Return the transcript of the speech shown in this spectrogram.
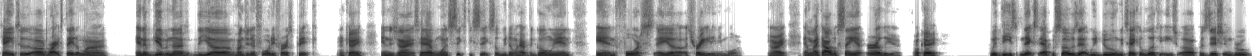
came to uh, right state of mind and have given us the uh, 141st pick. Okay, and the Giants have 166, so we don't have to go in and force a uh, a trade anymore. All right, and like I was saying earlier, okay, with these next episodes that we do and we take a look at each uh, position group,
